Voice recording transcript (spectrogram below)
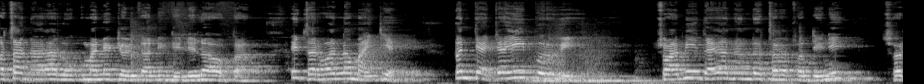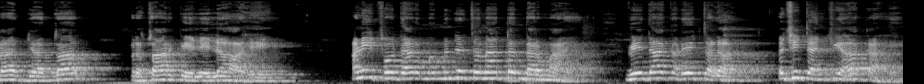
असा नारा लोकमान्य टिळकांनी दिलेला होता. हे सर्वांना माहिती आहे. पण त्याच्याही पूर्वी स्वामी दयानंद सरस्वतींनी स्वराज्याचा प्रसार केलेला आहे. आणि स्वधर्म म्हणजे सनातन धर्म आहे. वेदाकडे चला अशी त्यांची हक आहे.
